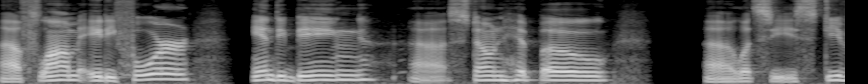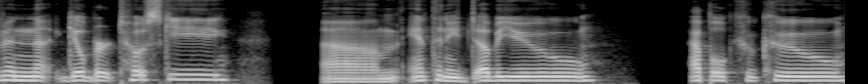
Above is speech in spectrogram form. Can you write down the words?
uh, Flom84, Andy Bing, uh, Stone Hippo, uh, let's see, Stephen Gilbert Toski, um, Anthony W, Apple Cuckoo.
